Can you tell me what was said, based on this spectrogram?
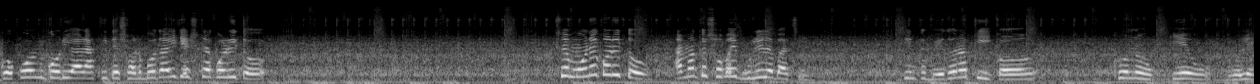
গোপন করিয়া রাখিতে সর্বদাই চেষ্টা করিত। সে মনে করিত, আমাকে সবাই ভুলিলে বাঁচি। কিন্তু বেদনা কি কখনো কেউ ভোলে?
